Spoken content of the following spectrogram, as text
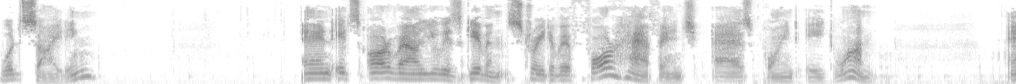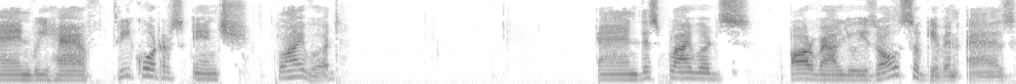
wood siding, and its R value is given straight away for half inch as 0.81. And we have 3 quarters inch plywood, and this plywood's R value is also given as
